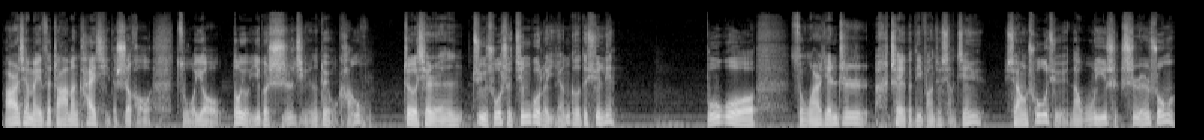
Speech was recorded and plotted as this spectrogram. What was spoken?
而且每次闸门开启的时候，左右都有一个十几人的队伍看护。这些人据说是经过了严格的训练。不过，总而言之，这个地方就像监狱，想出去那无疑是痴人说梦。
